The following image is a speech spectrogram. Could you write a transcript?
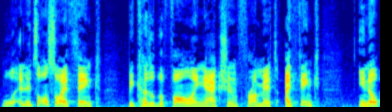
Well, and it's also, I think, because of the falling action from it, I think, you know,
